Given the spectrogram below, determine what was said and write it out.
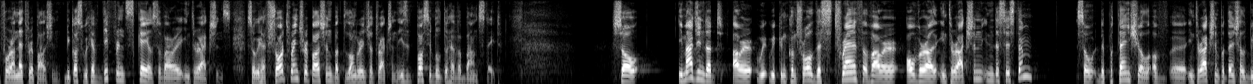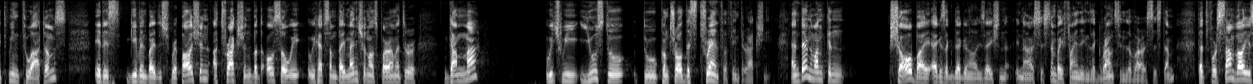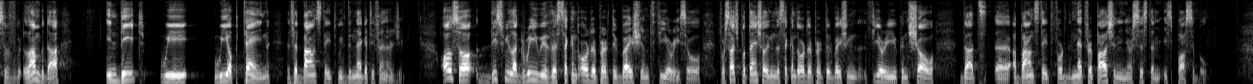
for a net repulsion because we have different scales of our interactions. So we have short range repulsion but long range attraction. Is it possible to have a bound state? So imagine that our, we, we can control the strength of our overall interaction in the system. So the potential of uh, interaction potential between two atoms, it is given by this repulsion, attraction, but also we, we have some dimensional parameter gamma, which we use to, to control the strength of interaction. And then one can show by exact diagonalization in our system, by finding the ground state of our system, that for some values of lambda, indeed, we, we obtain the bound state with the negative energy. Also, this will agree with the second order perturbation theory. So for such potential in the second order perturbation theory, you can show that uh, a bound state for the net repulsion in your system is possible.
